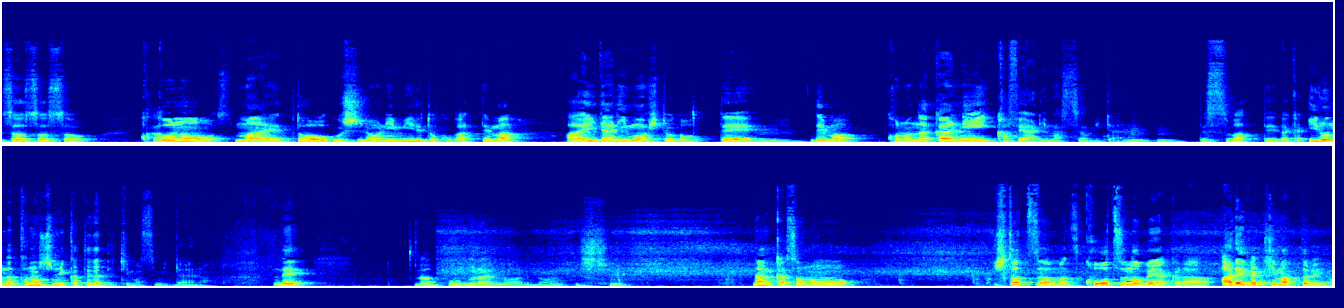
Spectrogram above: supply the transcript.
そうそうそう。ここの前と後ろに見るとこがあってまあ間にも人がおって、うん。でまあこの中にカフェありますよみたいな、うんうん。で座ってだからいろんな楽しみ方ができますみたいな。で何分ぐらいのあれな一周なんかその一つはまず交通の便やからあれが決まっとるんよ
